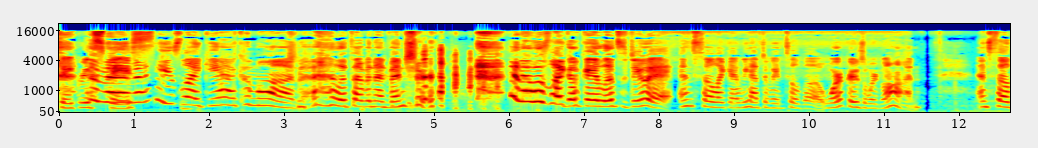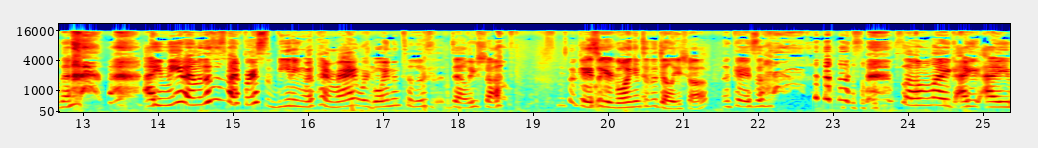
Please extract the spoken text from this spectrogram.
sacred And then space. he's like, yeah, come on. let's have an adventure. and I was like, okay, let's do it. And so, like, we had to wait till the workers were gone. And so then I meet him, and this is my first meeting with him, right? We're going into this deli shop. Okay, so you're going into the deli shop. Okay, so so I'm like, I I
